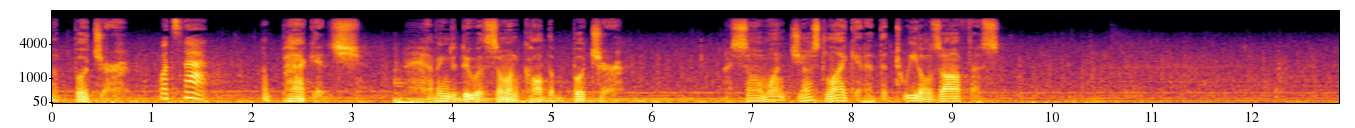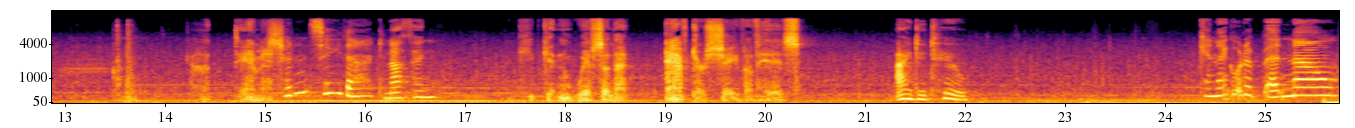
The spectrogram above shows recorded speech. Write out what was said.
A butcher. What's that? A package. Having to do with someone called the Butcher. I saw one just like it at the Tweedle's office. God damn it. I Shouldn't say that. Nothing? I keep getting whiffs of that aftershave of his. I do too. Can I go to bed now?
